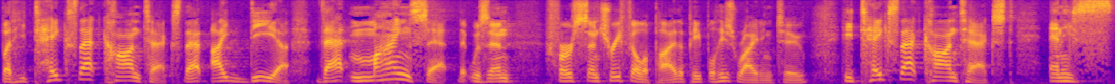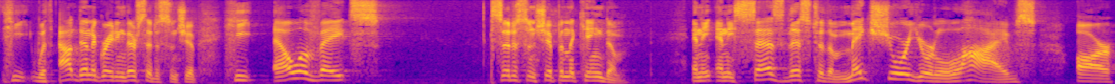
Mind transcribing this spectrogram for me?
but he takes that context, that idea, that mindset that was in first century Philippi, the people he's writing to, he takes that context and he, he without denigrating their citizenship, he elevates citizenship in the kingdom. And he, and he says this to them make sure your lives are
